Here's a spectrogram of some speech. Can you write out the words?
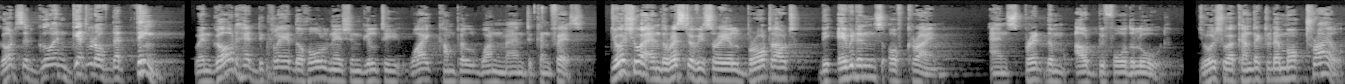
God said go and get rid of that thing. When God had declared the whole nation guilty, why compel one man to confess? Joshua and the rest of Israel brought out the evidence of crime and spread them out before the Lord. Joshua conducted a mock trial,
